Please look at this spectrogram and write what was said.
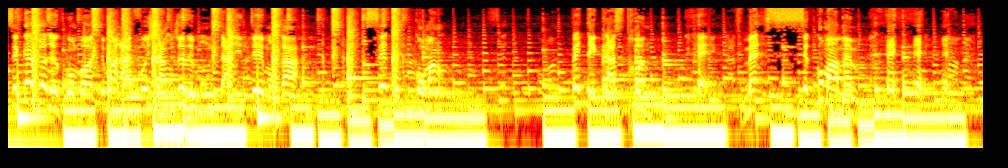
C'est quel genre de comportement là? Il faut changer de mentalité, mon gars. C'est comment? Fais tes. Mais c'est comment même?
